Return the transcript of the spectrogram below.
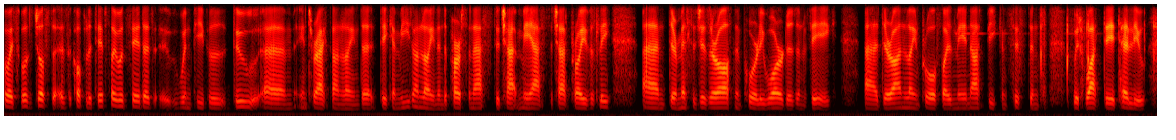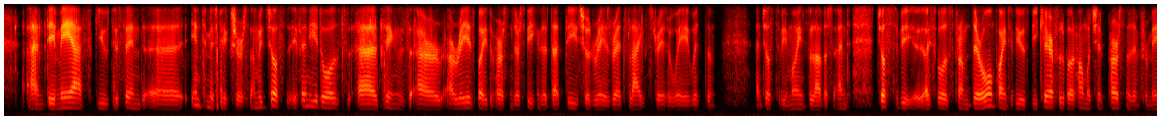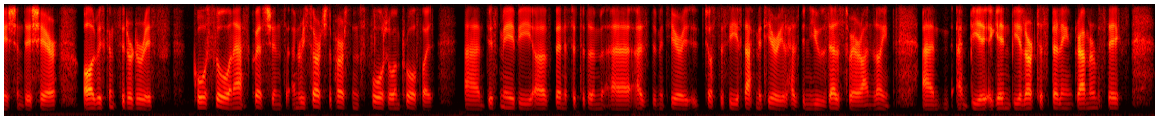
So I suppose just as a couple of tips, I would say that when people do um, interact online, that they can meet online, and the person asks to chat may ask to chat privately, and their messages are often poorly worded and vague. Uh, their online profile may not be consistent with what they tell you, and they may ask you to send uh, intimate pictures. And we just, if any of those uh, things are, are raised by the person they're speaking to, that these should raise red flags straight away with them. And just to be mindful of it, and just to be, I suppose, from their own point of view, be careful about how much personal information they share. Always consider the risks. Go slow and ask questions, and research the person's photo and profile and this may be of benefit to them uh, as the material, just to see if that material has been used elsewhere online, and and be again be alert to spelling and grammar mistakes.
